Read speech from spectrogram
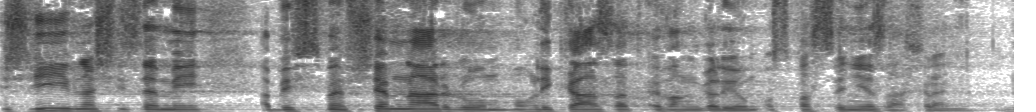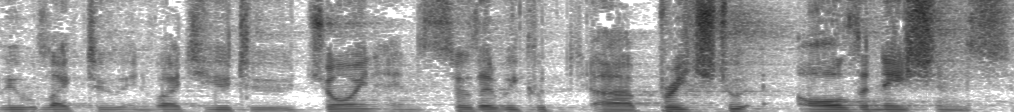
žijí v naší zemi, aby jsme všem národům mohli kázat evangelium o spasení a záchraně. We would like to invite you to join and so that we could uh, preach to all the nations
